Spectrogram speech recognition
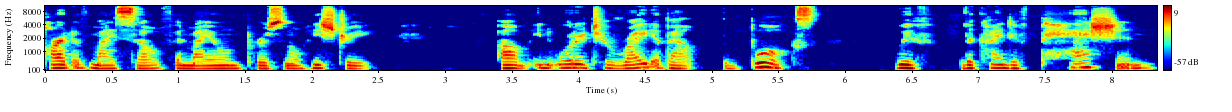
part of myself and my own personal history um, in order to write about the books with the kind of passion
